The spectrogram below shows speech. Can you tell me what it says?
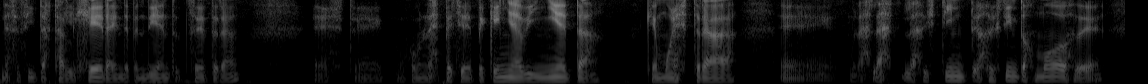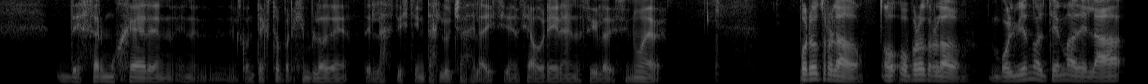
necesita estar ligera, independiente, etc. Este, como una especie de pequeña viñeta que muestra eh, las, distintos, los distintos modos de, ser mujer en, el contexto, por ejemplo, de, las distintas luchas de la disidencia obrera en el siglo XIX. Por otro lado, o, por otro lado, volviendo al tema de la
